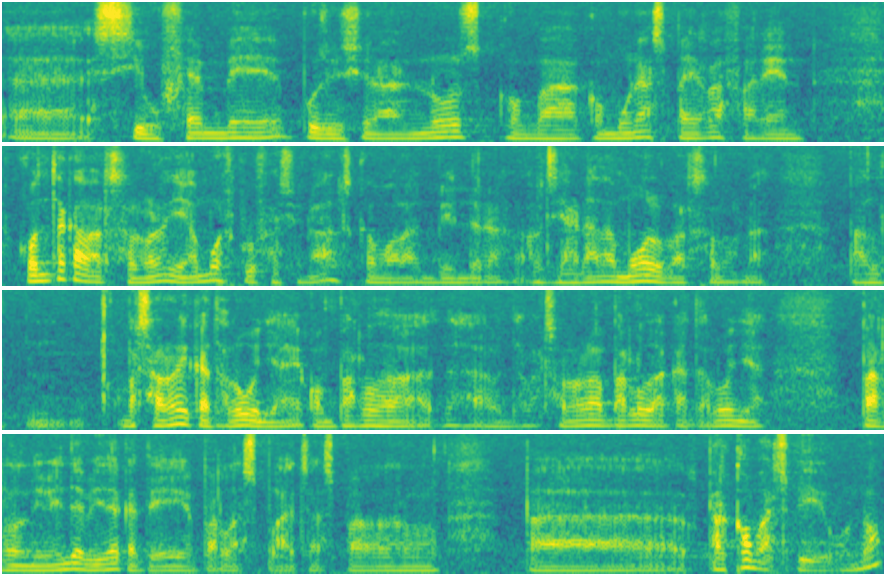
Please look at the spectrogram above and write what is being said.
eh, si ho fem bé, posicionar-nos com, a, com un espai referent. Compte que a Barcelona hi ha molts professionals que volen vindre, els agrada molt Barcelona. Pel, Barcelona i Catalunya, eh? quan parlo de, de, de Barcelona parlo de Catalunya, per el nivell de vida que té, per les platges, per, per, per com es viu, no?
